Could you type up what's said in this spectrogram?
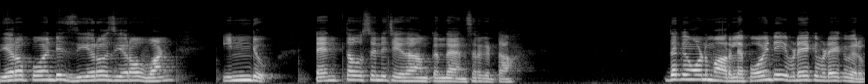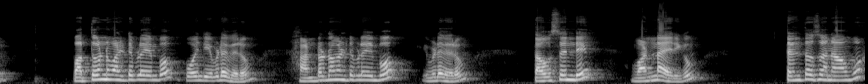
zero point zero zero one into ten thousand ചെയ്താൽ നമുക്ക് എന്താ ആൻസർ കിട്ടുക? ഇതൊക്കെ ഇങ്ങോട്ട് മാറില്ലേ? പോയിന്റ് ഇവിടേക്ക് ഇവിടേക്ക് വരും. പത്തുകൊണ്ട് മൾട്ടിപ്ലൈ ചെയ്യുമ്പോൾ പോയിന്റ് ഇവിടെ വരും. ഹൺഡ്രഡ് മൾട്ടിപ്ലൈ ചെയ്യുമ്പോൾ ഇവിടെ വരും. തൗസൻഡ് വൺ ആയിരിക്കും. ടെൻ തൗസൻഡ് ആകുമ്പോൾ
